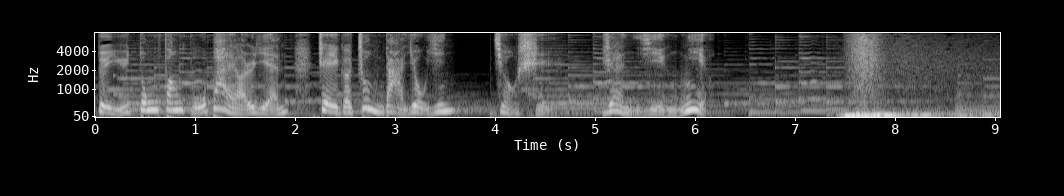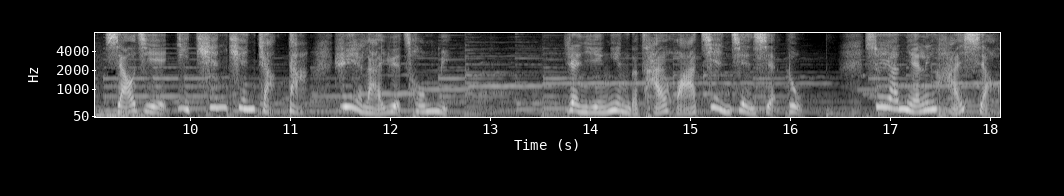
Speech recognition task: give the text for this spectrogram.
对于东方不败而言，这个重大诱因。就是任盈盈，小姐一天天长大，越来越聪明。任盈盈的才华渐渐显露，虽然年龄还小，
